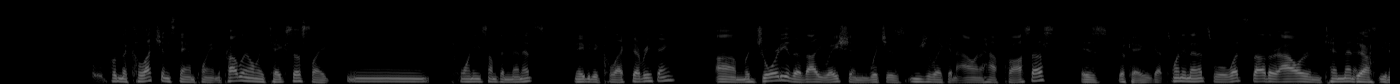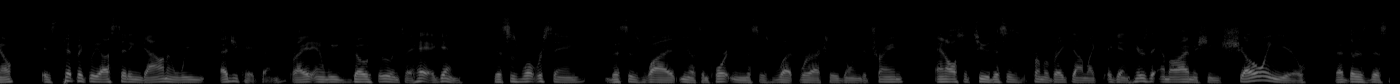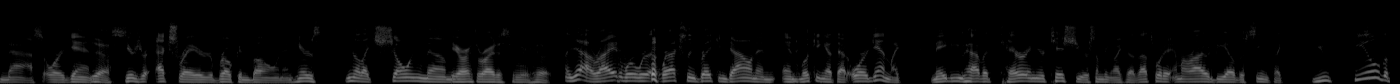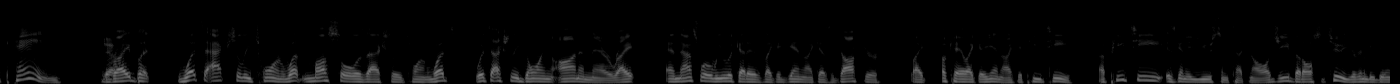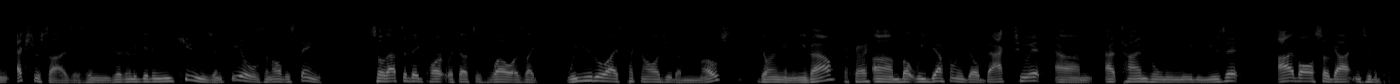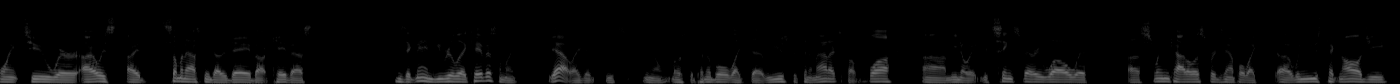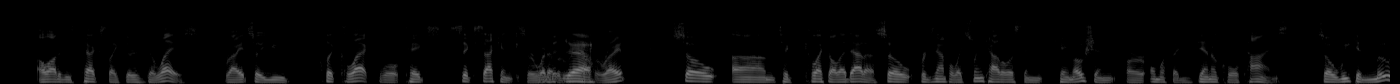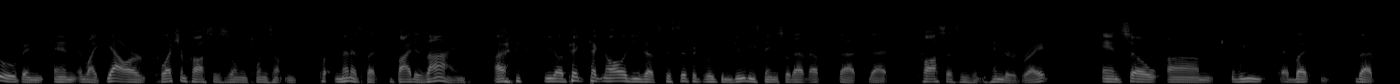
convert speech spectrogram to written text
from the collection standpoint, it probably only takes us like 20 something minutes maybe to collect everything. Um, majority of the evaluation, which is usually like an hour and a half process, is okay. We got 20 minutes. Well, what's the other hour and 10 minutes? Yeah. You know, is typically us sitting down and we educate them, right? And we go through and say, hey, again, this is what we're seeing. This is why you know it's important. This is what we're actually going to train. And also, too, this is from a breakdown. Like again, here's the MRI machine showing you that there's this mass, or again, Yes. here's your X-ray or your broken bone, and here's you know like showing them the arthritis in your hip. yeah, right. Where we're, we're actually breaking down and, and looking at that. Or again, like maybe you have a tear in your tissue or something like that. That's what an MRI would be able to see. It's like you feel the pain, Yeah. right? But what's actually torn? What muscle is actually torn? What's what's actually going on in there, right? And that's where we look at it as like again, like as a doctor, like okay, like again, like a PT. A PT is going to use some technology, but also too, you're going to be doing exercises and you're going to be giving you cues and feels and all these things. So that's a big part with us as well. Is like we utilize technology the most during an eval, Okay. um, but we definitely go back to it um, at times when we need to use it. I've also gotten to the point too where I always, I someone asked me the other day about KVest. He's like, "Man, do you really like KVest?" I'm like, "Yeah, like it, it's you know most dependable, like that we use for kinematics, blah blah blah. Um, you know, it, it syncs very well with uh, swing catalyst, for example. Like uh, when you use technology, a lot of these texts like there's delays, right? So you click collect, well, it takes six seconds or whatever, yeah. whatever, right? So um, to collect all that data. So for example, like Swing Catalyst and K Motion are almost identical times. So we can move and, and and like yeah, our collection process is only twenty something pr- minutes, but by design, I you know pick technologies that specifically can do these things so that that that that process isn't hindered, right? And so um, we, uh, but that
